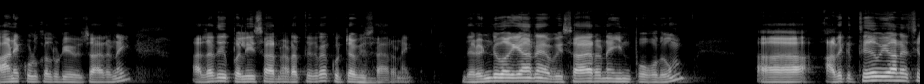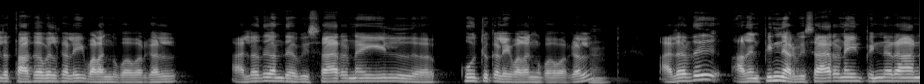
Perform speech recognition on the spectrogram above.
ஆணைக்குழுக்களுடைய விசாரணை அல்லது போலீசார் நடத்துகிற குற்ற விசாரணை. இந்த ரெண்டு வகையான விசாரணையின் போதும் அதுக்கு தேவையான சில தகவல்களை வழங்குபவர்கள் அல்லது அந்த விசாரணையில் அஹ், கூற்றுக்களை வழங்குபவர்கள் அல்லது அதன் பின்னர் விசாரணையின் பின்னரான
